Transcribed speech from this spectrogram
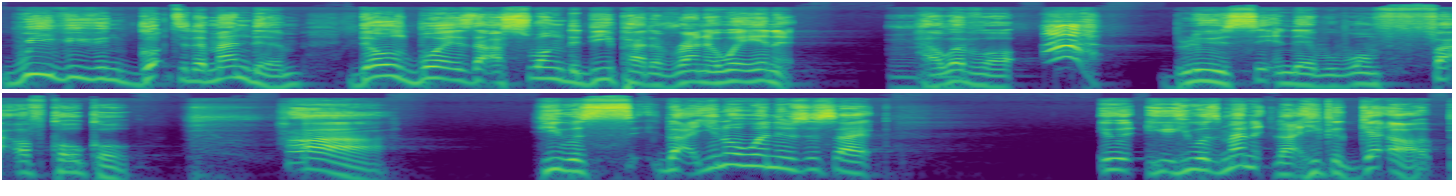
we've even got to the man them, those boys that I swung the D pad have ran away in it. However, ah, Blue's sitting there with one fat off Coco. Ha, he was like, you know, when it was just like, it, he, he was man, like he could get up,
